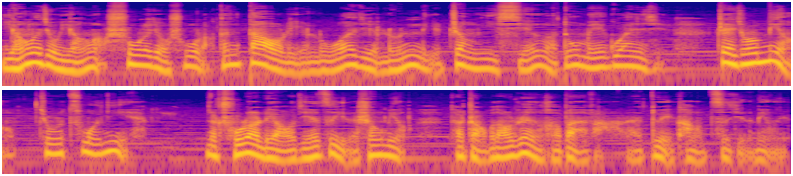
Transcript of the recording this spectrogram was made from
赢了就赢了，输了就输了，跟道理、逻辑、伦理、正义、邪恶都没关系，这就是命，就是作孽。那除了了结自己的生命，他找不到任何办法来对抗自己的命运。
